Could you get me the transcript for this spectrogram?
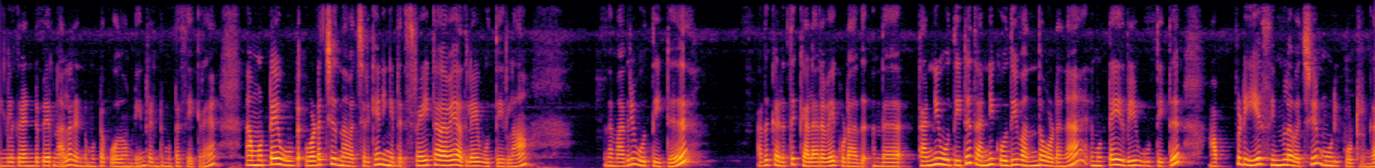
எங்களுக்கு ரெண்டு பேர்னால ரெண்டு முட்டை போதும் அப்படின்னு ரெண்டு முட்டை சேர்க்குறேன். நான் முட்டையை உட உடச்சி நான் வச்சுருக்கேன். நீங்கள் ஸ்ட்ரைட்டாகவே அதிலே ஊற்றிடலாம் இந்த மாதிரி ஊற்றிட்டு அதுக்கடுத்து கிளறவே கூடாது. அந்த தண்ணி ஊற்றிட்டு தண்ணி கொதி வந்த உடனே முட்டையை போய் ஊற்றிட்டு அப்படியே சிம்மில் வச்சு மூடி போட்டுருங்க.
